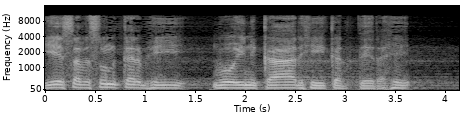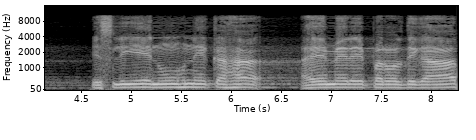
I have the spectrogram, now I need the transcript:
ये सब सुनकर भी वो इनकार ही करते रहे اس لیے نوح نے کہا، اے میرے پروردگار،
